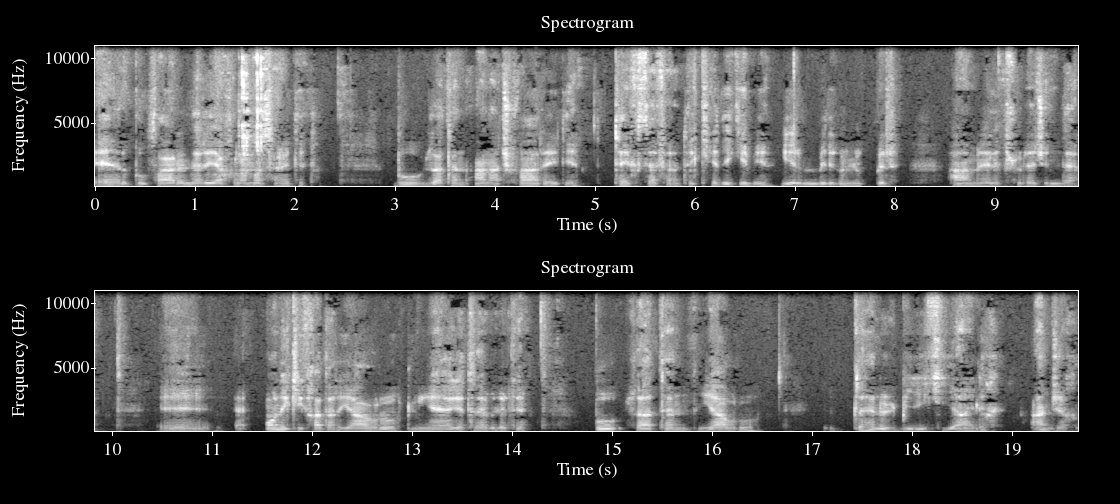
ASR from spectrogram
Eğer bu fareleri yakalamasaydık bu zaten anaç fareydi. Tek seferde kedi gibi 21 günlük bir hamilelik sürecinde 12 e, kadar yavru dünyaya getirebilirdi. Bu zaten yavru henüz 1-2 aylık ancak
